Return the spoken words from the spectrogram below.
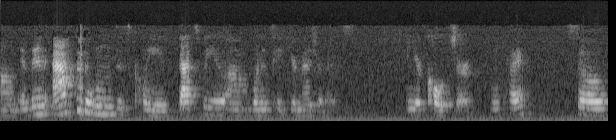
Um, and then after the wound is cleaned, that's when you um, want to take your measurements in your culture. Okay? So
